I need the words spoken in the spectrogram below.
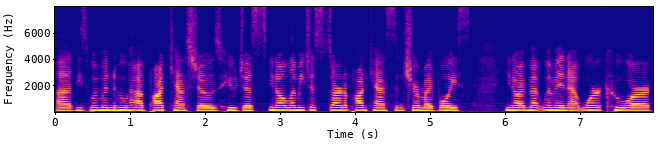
Uh, these women who have podcast shows who just, you know, let me just start a podcast and share my voice. You know, I've met women at work who are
